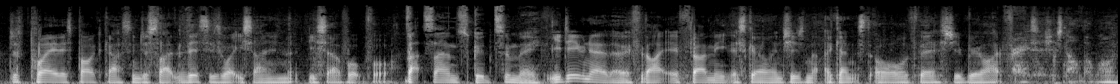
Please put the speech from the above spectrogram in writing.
just play this podcast and just like this is what you're signing yourself up for. That sounds good to me. You do know though, if like if I meet this girl and she's not against all of this, you'd be like, Fraser, she's not the one.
